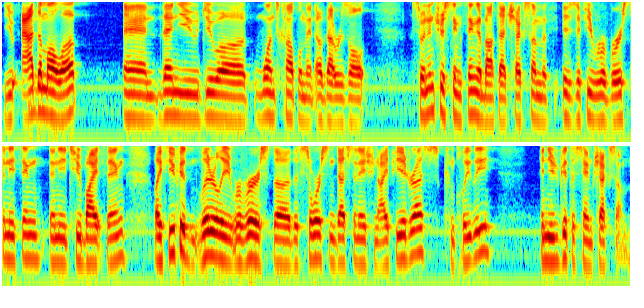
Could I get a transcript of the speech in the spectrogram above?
you add them all up, and then you do a one's complement of that result. So an interesting thing about that checksum if, is if you reversed anything, any two byte thing, like you could literally reverse the, the source and destination IP address completely, and you'd get the same checksum,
